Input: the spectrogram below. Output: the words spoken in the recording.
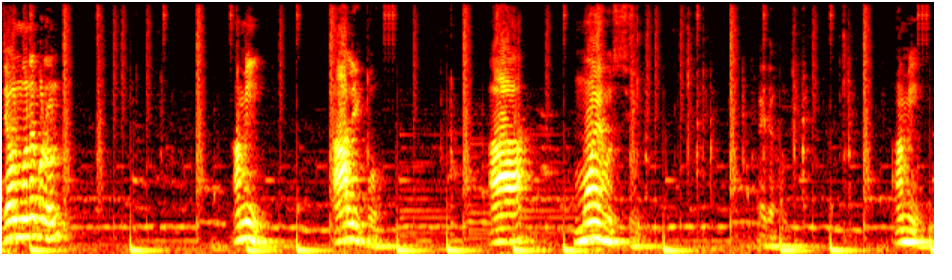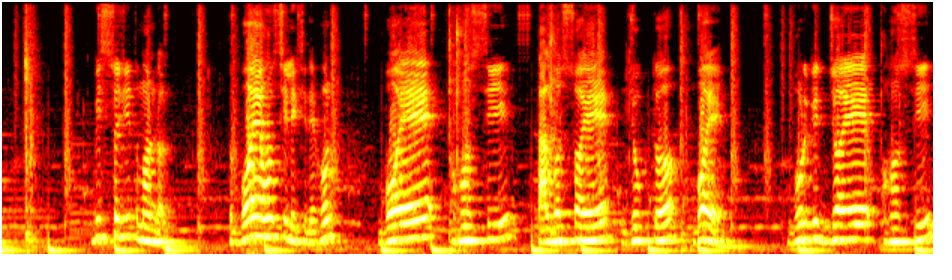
যেমন মনে করুন, আমি আ লিখব। আ, ময় হচ্ছি। এই দেখুন। আমি বিশ্বজিৎ মণ্ডল। তো বয়ে হস্যি লিখছি, দেখুন। বয়ে হস্যি তালবস্বয়ে যুক্ত বয়ে। বর্গীর জয়ে হস্যি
